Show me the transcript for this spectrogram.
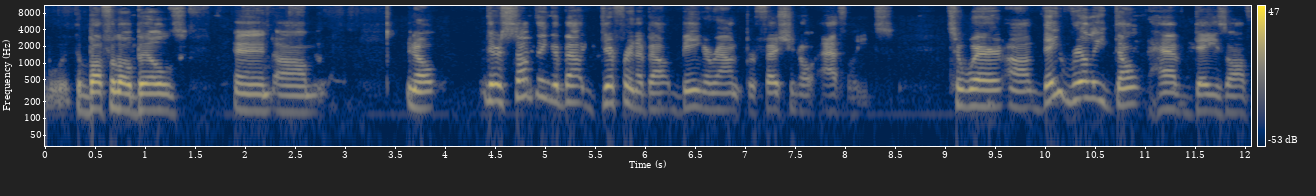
with the buffalo bills and um you know there's something about different about being around professional athletes to where uh, they really don't have days off.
